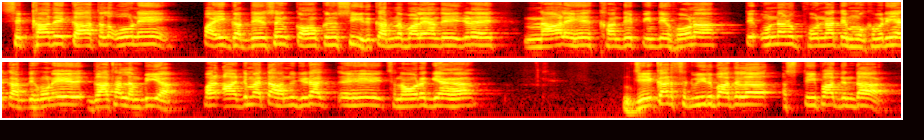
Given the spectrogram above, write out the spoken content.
ਸਿੱਖਾਂ ਦੇ ਕਾਤਲ ਉਹ ਨੇ ਭਾਈ ਗੁਰਦੇਵ ਸਿੰਘ ਕੌਂਕ ਨੂੰ ਸ਼ਹੀਦ ਕਰਨ ਵਾਲਿਆਂ ਦੇ ਜਿਹੜੇ ਨਾਲ ਇਹ ਖਾਂਦੇ ਪੀਂਦੇ ਹੋਣ ਤੇ ਉਹਨਾਂ ਨੂੰ ਫੋਨਾਂ ਤੇ ਮੁਖਬਰੀਆਂ ਕਰਦੇ ਹੋਣ, ਇਹ ਗਾਥਾ ਲੰਬੀ ਆ। ਪਰ ਅੱਜ ਮੈਂ ਤੁਹਾਨੂੰ ਜਿਹੜਾ ਇਹ ਸੁਣਾਉਣ ਲੱਗਿਆ ਗਾ ਜੇਕਰ ਸੁਖਬੀਰ ਬਾਦਲ ਅਸਤੀਫਾ ਦਿੰਦਾ,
